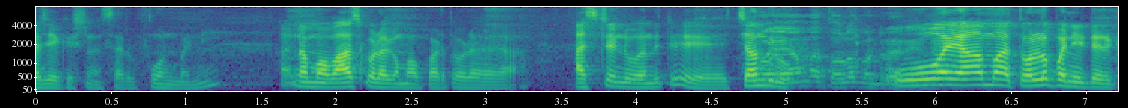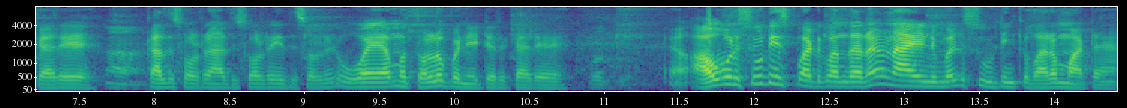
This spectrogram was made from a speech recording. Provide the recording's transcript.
ஆஜய் கிருஷ்ணன் சாருக்கு ஃபோன் பண்ணி நம்ம வாஸ்கோடகம்மா படத்தோட அசிஸ்டண்ட் வந்துட்டு சந்துரு. தொலை பண்ணுறேன் ஓயாம தொல்லை பண்ணிட்டு இருக்காரு. கதை சொல்கிறேன் அது சொல்கிறேன் இது சொல்கிறேன் ஓயாம தொல்லை பண்ணிட்டு இருக்காரு. அவர் ஷூட்டிங் ஸ்பாட்டுக்கு வந்தாருன்னா நான் இனிமேல் ஷூட்டிங்க்கு வர மாட்டேன்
